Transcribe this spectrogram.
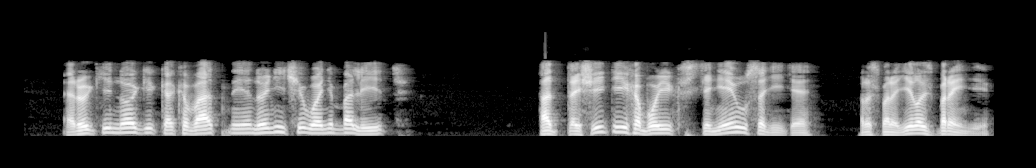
— Руки-ноги как ватные, но ничего не болит. — Оттащите их обоих к стене и усадите, — распорядилась Бренди.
